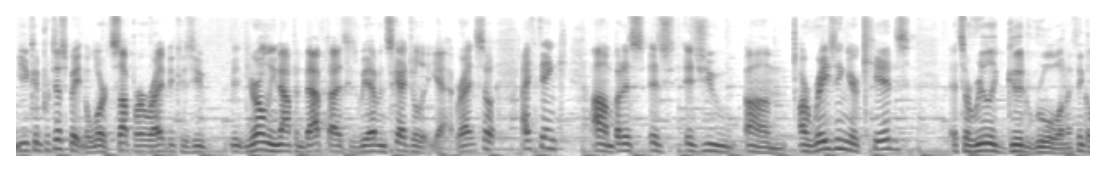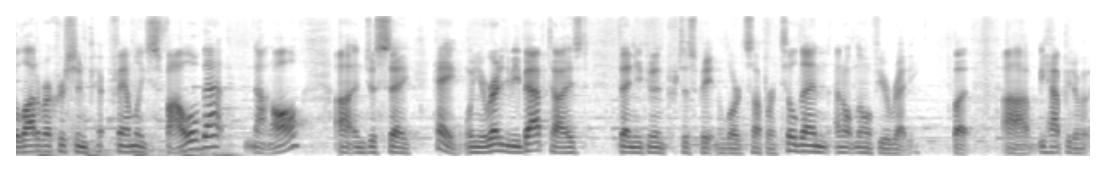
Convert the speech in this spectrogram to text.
you can participate in the Lord's Supper, right? Because you you're only not been baptized because we haven't scheduled it yet, right? So I think, um, but as as, as you um, are raising your kids, it's a really good rule, and I think a lot of our Christian families follow that, not all, uh, and just say, hey, when you're ready to be baptized, then you can participate in the Lord's Supper. Until then, I don't know if you're ready. But uh, be happy to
